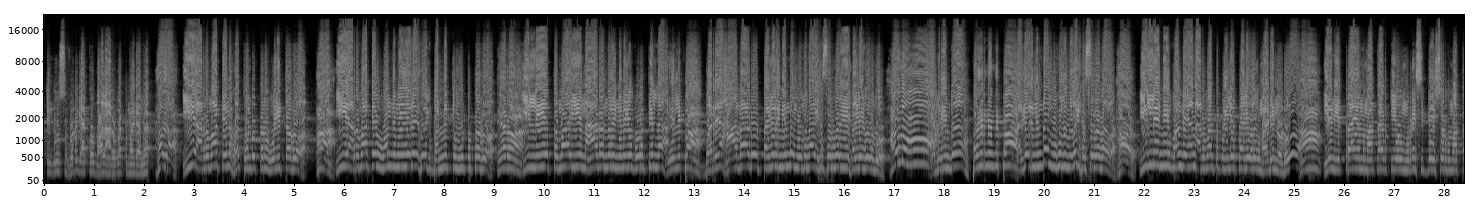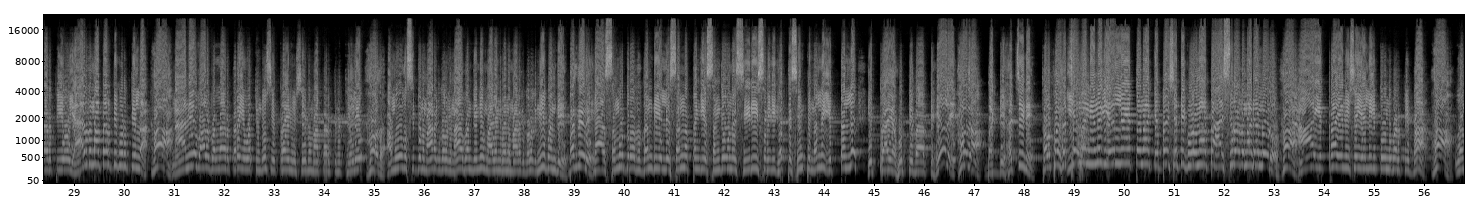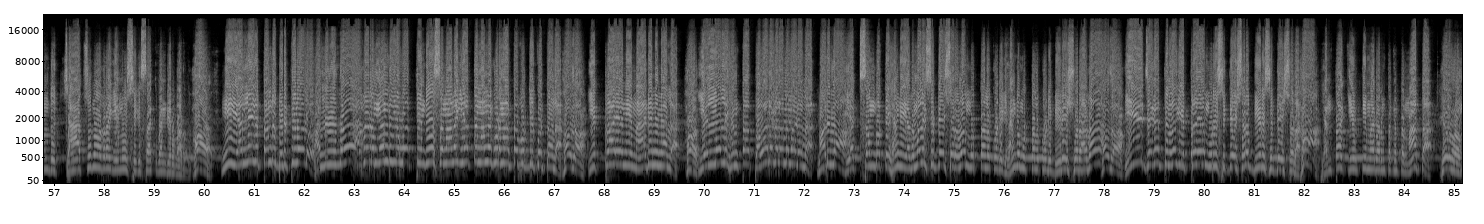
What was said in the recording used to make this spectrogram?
ಇವತ್ತಿನ ದಿವಸ ಹುಡುಗ ಯಾಕೋ ಬಹಳ ಅರವಟ್ಟು ಮಾಡ್ಯಾನ. ಹೌದಾ? ಈ ಅರವತ್ತೇನು ಹೊತ್ತು ಹೊಂಡುತ್ತಾನ ಉಳಿತದು? ಹಾ. ಈ ಅರವತ್ತೇನು ಒಂದ್ ಮೇರೆ ಹೋಗಿ ಬಣ್ಣಕ್ಕೆ ಮುಟ್ಟುತ್ತದು? ಏನು? ಇಲ್ಲಿ ತಮ್ಮ ಈ ನಾಡಂದ್ರೆ ನಿನಗೆ ಗುರುತಿಲ್ಲ. ಎಲ್ಲಿಪ್ಪ? ಬರೇ ಹಾದಾಡು ಟಗರಿನಿಂದ ಮುಗಲಾಗಿ ಹೆಸರು ಈ ಹಳ್ಳಿಗಳದು ಹೌದು. ಅದರಿಂದ ತಗರ್ನಿಂದಿಪ್ಪ ಟಗರಿನಿಂದ ಮುಗುಲಿನೊಳಗೆ ಹೆಸರು ಅದಾವ ಹೌದು ಇಲ್ಲಿ ನೀವ್ ಬಂದು ಏನ್ ಅರವತ್ತು ಪೈಲೆ ಪಾಳಿ ಒಳಗೆ ಮಾಡಿ ನೋಡು. ಏನ್ ಇತ್ರಾಯಂದ್ ಮಾತಾಡ್ತೀಯೋ ಮುರಿ ಸಿದ್ದೇಶ್ವರದ ಮಾತಾಡ್ತೀಯೋ ಯಾರ್ದು ಮಾತಾಡ್ತಿ ಗುರುತಿಲ್ಲ. ಹಾ. ನಾನೇ ಬಾಳ ಬಲ್ಲಾಡ್ತಾರ ಇವತ್ತಿನ ದಿವಸ ಇತ್ರಾಯನ ವಿಷಯನ ಮಾತಾಡ್ತೀನಿ ಅಂತ ಹೇಳಿ. ಹೌದು. ಅಮೋಘ ಸಿದ್ಧನ ಮಾರ್ಗದೊಳಗೆ ನಾ ಬಂದಿನಿ ಮಾಳಿಂಗರನ ಮಾರ್ಗದೊಳಗೆ ನೀ ಬಂದಿ. ಬಂದಿರಿ. ನಾ ಸಮುದ್ರದ ದಂಡಿಯಲ್ಲಿ ಸಣ್ಣ ತಂಗಿ ಸಂಗವನ ಸೀರಿ ಸರಿಗೆ ಹತ್ತಿ ಸಿಂಪಿನಲ್ಲಿ ಇಟ್ಟಲ್ಲೇ ಇತ್ರಾಯ ಹುಟ್ಟಿದ ಅಂತ ಹೇಳಿ ಹೌದಾ? ಬಡ್ಡಿ ಹಚ್ಚಿನಿ. ತಲಪ ನಿನಗೆ ಎಲ್ಲಿ ಇತ್ತನ ಕೆಪಾಸಿಟಿ ಗುರುನಾಥ ಆಶೀರ್ವಾದ ಮಾಡ್ಯಾನ ನೋಡು. ಆ ಇತ್ರ ಎನಿಸಿ ಎಲ್ಲಿಗೆ ತೊಂದು ಬರ್ತಿ ಬಾ. ಹಾ. ಒಂದು ಚಾಚುನು ಅದ್ರಾಗ ಏನೂ ಸಿಗಸಾಕ್ ಬಂದಿರಬಾರ್ದು. ಹಾ. ನೀ ಎಲ್ಲಿಗೆ ತಂದು ಬಿಡ್ತಿ ನೋಡು. ಅಲ್ಲಿಂದ? ಅದರ ಮುಂದೆ ಇವತ್ತಿನ ದಿವಸ ನನಗೆ ಎತ್ತ ನನ್ನ ಗುರುನಾಥ ಬುದ್ಧಿ ಕೊಟ್ಟಾನ. ಹೌದಾ? ಇಟ್ರಾಯ ನೀ ನಾಡಿನ ಮ್ಯಾಲ. ಹೌದ್. ಎಲ್ಲೆಲ್ಲಿ ಎಂತ ಪವಾಡಗಳನ್ನು ಮಾಡ್ಯಾನ ಮಾಡಿಲ್ಲ? ಯಕ್ಷಂಬಕ್ಕ ಹೆಂಗ ಎಡಮಳಿ ಸಿದ್ದೇಶ್ವರದ ಮುತ್ತಲ ಕೊಡಿಗೆ ಹೆಂಗ ಮುತ್ತಲ ಕೊಡಿ ಬೀರೇಶ್ವರ ಅದ? ಹೌದಾ? ಈ ಜಗತ್ತಿನೊಳಗೆ ಇಟ್ರಾಯ ಮುರಿ ಸಿದ್ದೇಶ್ವರ ಬೀರ ಸಿದ್ದೇಶ್ವರ. ಹಾ. ಎಂತ ಕೀರ್ತಿ ಮಾಡ್ಯಾರ ಅಂತಕ್ಕಂಥ ಮಾತ.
